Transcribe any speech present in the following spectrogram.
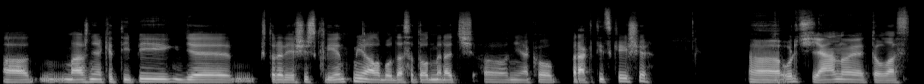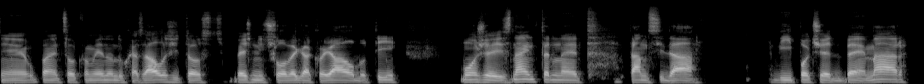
A máš nejaké typy, kde, ktoré riešiš s klientmi, alebo dá sa to odmerať uh, nejako praktickejšie? Uh, určite áno, je to vlastne úplne celkom jednoduchá záležitosť. Bežný človek ako ja alebo ty môže ísť na internet, tam si dá výpočet BMR,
